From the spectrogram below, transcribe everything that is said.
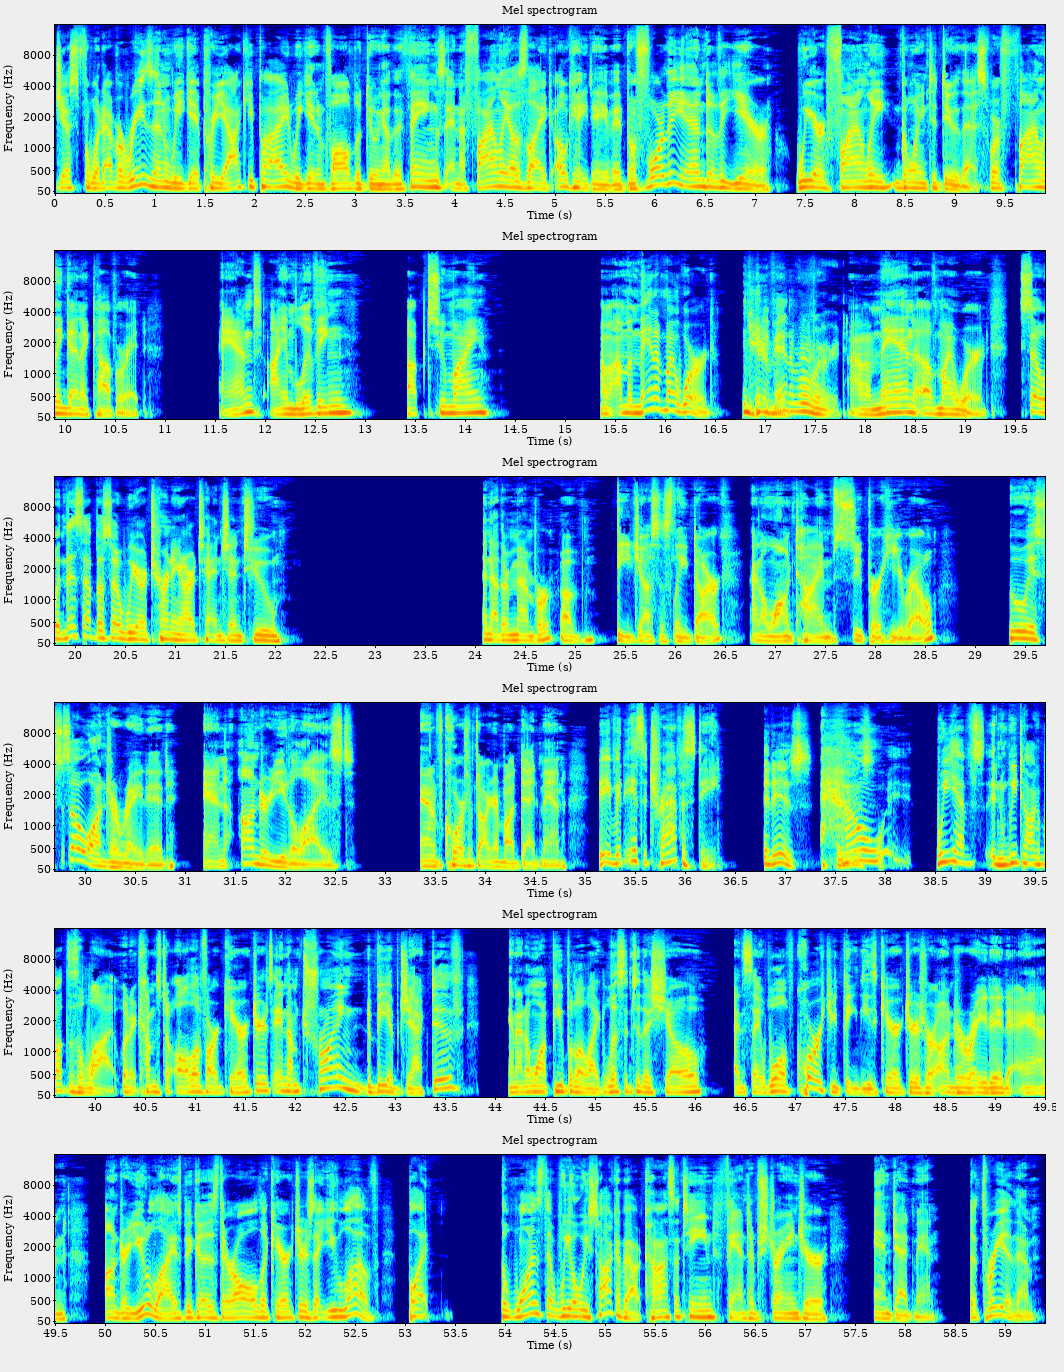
just for whatever reason, we get preoccupied, we get involved with doing other things, and finally I was like, "Okay, David, before the end of the year, we are finally going to do this. We're finally going to cover it." And I am living up to my I'm- a man of my word. You're a man of a word. I'm a man of my word. So in this episode, we are turning our attention to another member of the Justice League Dark and a longtime superhero who is so underrated and underutilized. And of course, I'm talking about Deadman. David, it's a travesty. It is. It is. How we have, and we talk about this a lot when it comes to all of our characters. And I'm trying to be objective, and I don't want people to like listen to the show and say, well, of course you think these characters are underrated and underutilized because they're all the characters that you love. But the ones that we always talk about Constantine, Phantom Stranger, and Deadman, the three of them,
